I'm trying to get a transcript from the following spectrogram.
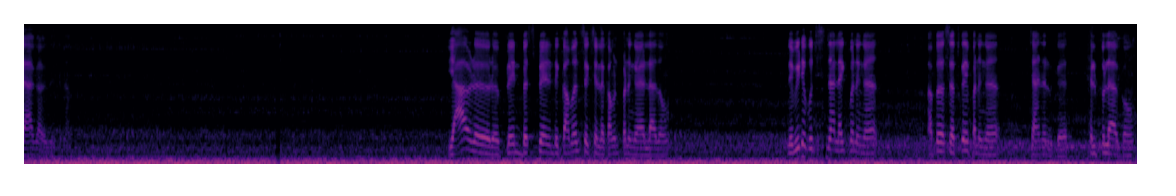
லேக் ஆகுது. யாரோட பிளேன் பெஸ்ட் பிளேன் கமெண்ட் செக்ஷனில் கமெண்ட் பண்ணுங்கள் எல்லாரும். இந்த வீடியோ பிடிச்சிச்சுன்னா லைக் பண்ணுங்கள் அப்புறம் சப்ஸ்கிரைப் பண்ணுங்கள் சேனலுக்கு ஹெல்ப்ஃபுல்லாக இருக்கும்.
